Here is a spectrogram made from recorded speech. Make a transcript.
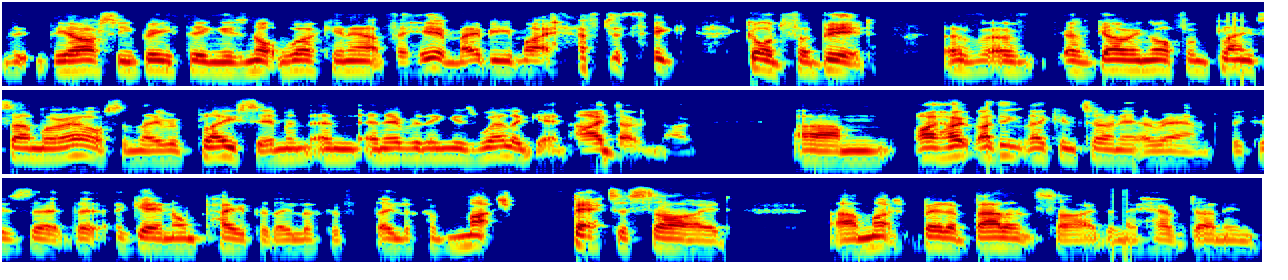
the the RCB thing is not working out for him. Maybe he might have to think, God forbid, of, of, of going off and playing somewhere else, and they replace him, and, and, and everything is well again. I don't know. Um, I hope I think they can turn it around because they're, they're, again on paper they look a, they look a much better side, a much better balanced side than they have done in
